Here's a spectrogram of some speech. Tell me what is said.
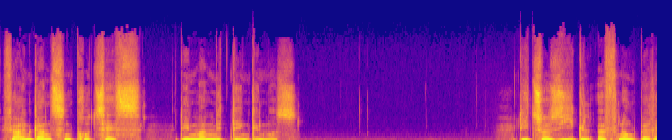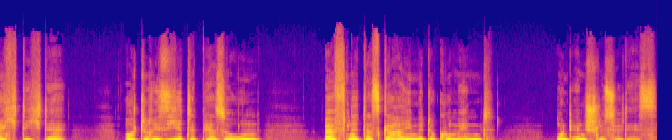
für einen ganzen Prozess, den man mitdenken muss die zur Siegelöffnung berechtigte, autorisierte Person öffnet das geheime Dokument und entschlüsselt es.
